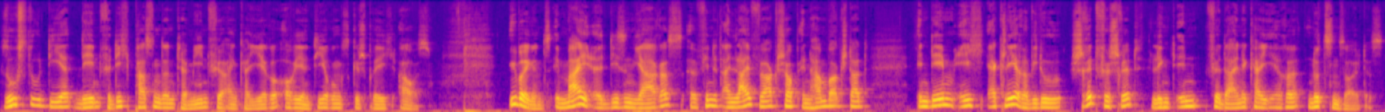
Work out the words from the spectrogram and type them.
suchst du dir den für dich passenden Termin für ein Karriereorientierungsgespräch aus. Übrigens, im Mai äh, diesen Jahres äh, findet ein Live-Workshop in Hamburg statt, in dem ich erkläre, wie du Schritt für Schritt LinkedIn für deine Karriere nutzen solltest.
